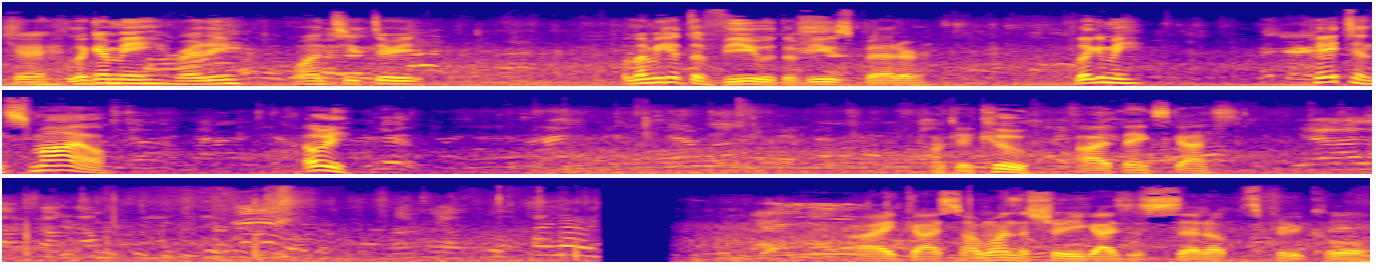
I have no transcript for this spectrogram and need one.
Okay, look at me. Ready? One, two, three. Let me get the view. The view's better. Look at me. Peyton, smile. Oi. Okay, cool. All right, thanks, guys. Alright guys, so I wanted to show you guys this setup. It's pretty cool.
